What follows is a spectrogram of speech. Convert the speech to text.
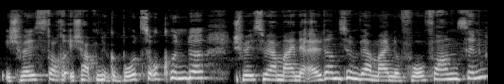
Ich weiß doch, ich habe eine Geburtsurkunde. Ich weiß, wer meine Eltern sind, wer meine Vorfahren sind.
